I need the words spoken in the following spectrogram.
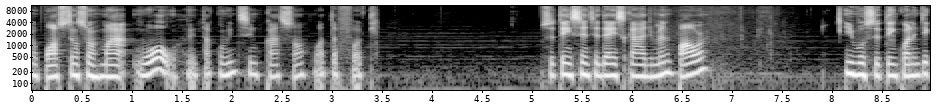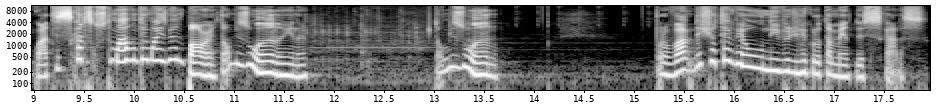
Eu posso transformar... Uou, ele tá com 25k só. What the fuck? Você tem 110k de manpower. E você tem 44. Esses caras costumavam ter mais manpower. Estão me zoando aí, né? Estão me zoando. Provável. Deixa eu até ver o nível de recrutamento desses caras.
